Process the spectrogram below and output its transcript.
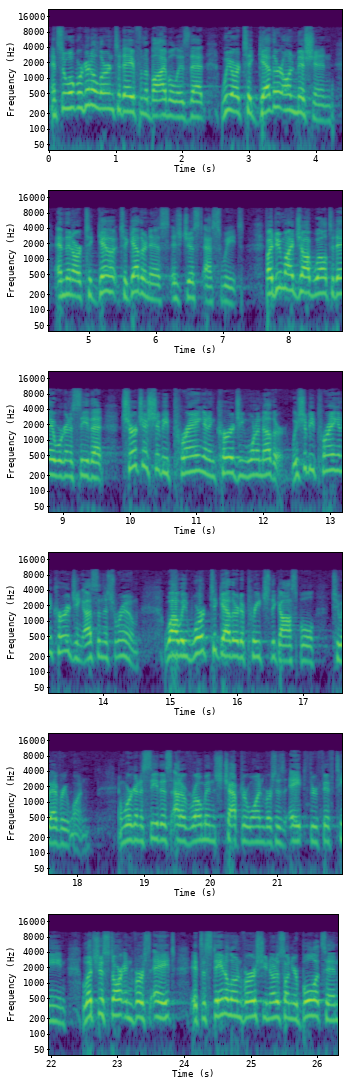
And so, what we're going to learn today from the Bible is that we are together on mission, and then our together, togetherness is just as sweet. If I do my job well today, we're going to see that churches should be praying and encouraging one another. We should be praying and encouraging us in this room while we work together to preach the gospel to everyone. And we're going to see this out of Romans chapter 1, verses 8 through 15. Let's just start in verse 8. It's a standalone verse. You notice on your bulletin,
